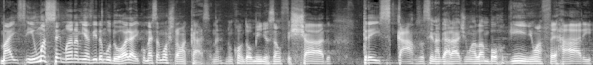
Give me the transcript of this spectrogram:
Mas em uma semana minha vida mudou. Olha aí, começa a mostrar uma casa, né? Num condomíniozão fechado. Três carros assim na garagem, uma Lamborghini, uma Ferrari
